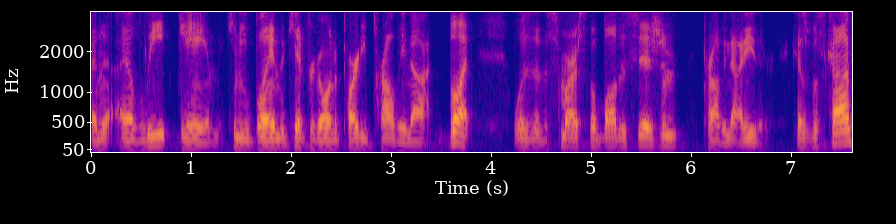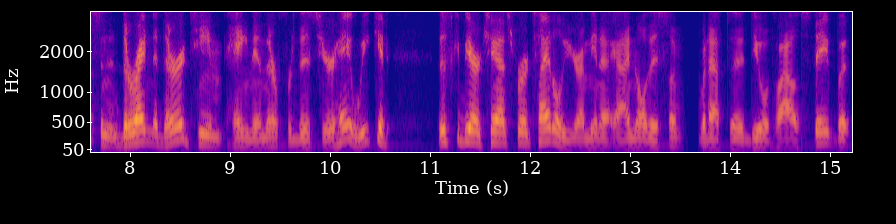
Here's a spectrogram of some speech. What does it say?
an elite game. Can you blame the kid for going to party? Probably not. But was it the smartest football decision? Probably not either. Because Wisconsin, they're right. They're a team hanging in there for this year. Hey, we could. This could be our chance for a title year. I mean, I, I know they still would have to deal with Ohio State, but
